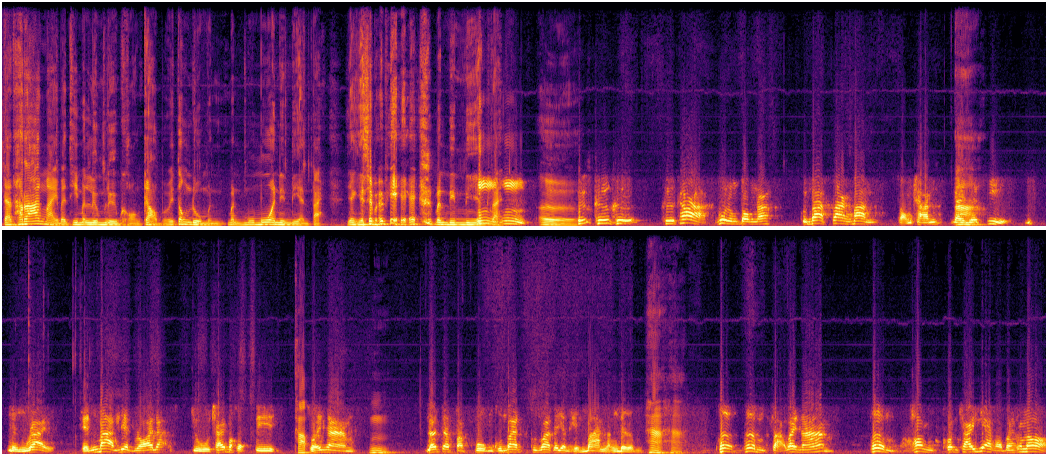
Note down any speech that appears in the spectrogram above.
แต่ถ้าร่างใหม่บางทีมันลืมลืมๆของเก่ามันไม่ต้องดูมันมันมั่วๆเนียนๆไป อย่างเงี้ยใช่ไหมพี่เอ๋มันเนียนๆไปอืมเออคือคือคือ คือถ้าพูดตรงๆนะ คุณบ้านสร้างบ้านสองชั้นในอ่า เนื้อที่หนึ่งไร่ เห็นบ้านเรียบร้อยแล้วอยู่ใช้มาหกปี ครับ สวยงาม อืมแล้วจะปรับปรุงคุณบ้านคุณว่าก็ยังเห็นบ้านหลังเดิม ฮ่าฮ่าเพิ่มเพิ่มสระว่ายน้ำเพิ่มห้องคนใช้แยกออกไปข้างนอก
